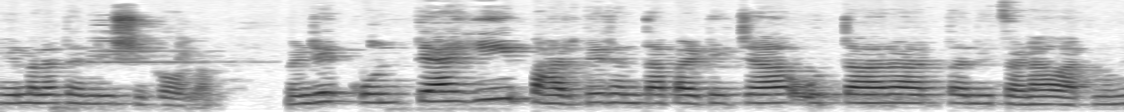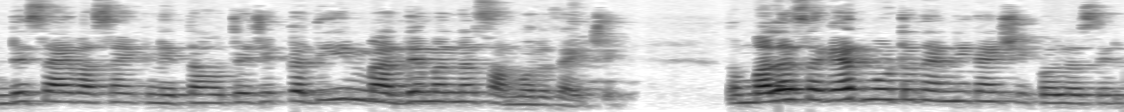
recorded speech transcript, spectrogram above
हे मला त्यांनी शिकवलं. म्हणजे कोणत्याही भारतीय जनता पार्टीच्या उतारात आणि चढावात मुंडे साहेब असा एक नेता होते जे कधीही माध्यमांना सामोरं जायचे. तर मला सगळ्यात मोठं त्यांनी काय शिकवलं असेल?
